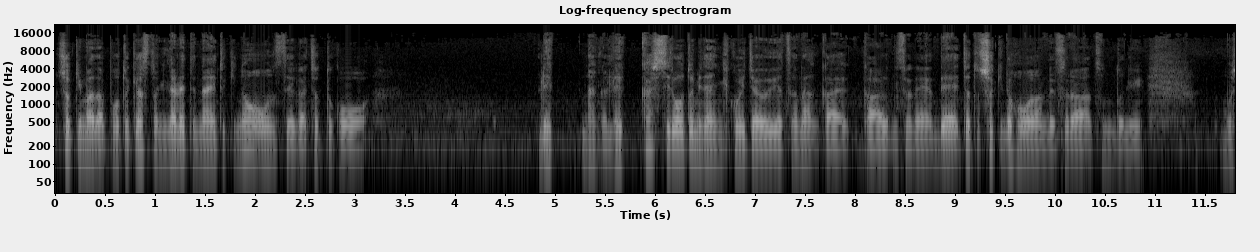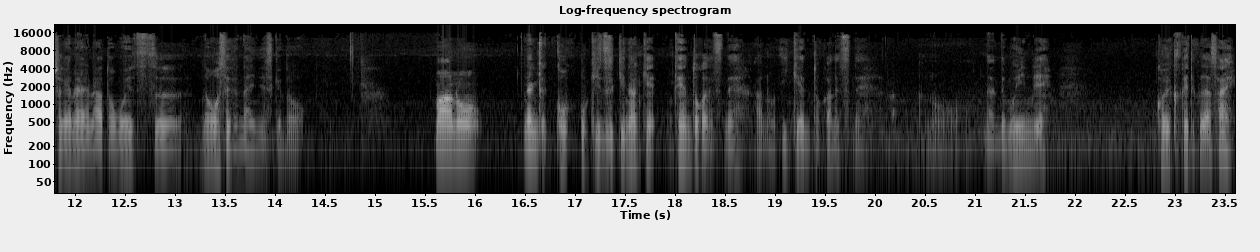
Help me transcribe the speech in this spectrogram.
初期まだポッドキャストに慣れてない時の音声がちょっとこう劣なんか劣化してる音みたいに聞こえちゃうやつが何回かあるんですよね。でちょっと初期の方なんでそれは本当に申し訳ないなと思いつつ直せてないんですけど。まああの何かこお気づきなけ点とかですね、あの意見とかですね、あの何でもいいんで、声かけてください。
